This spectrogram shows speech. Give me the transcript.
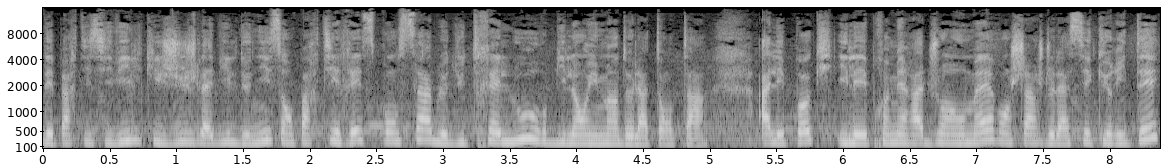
des partis civils qui jugent la ville de Nice en partie responsable du très lourd bilan humain de l'attentat. À l'époque, il est premier adjoint au maire en charge de la sécurité.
